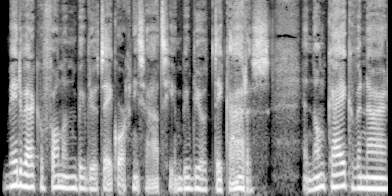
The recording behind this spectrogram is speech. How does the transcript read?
medewerker van een bibliotheekorganisatie, een bibliothecaris? En dan kijken we naar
